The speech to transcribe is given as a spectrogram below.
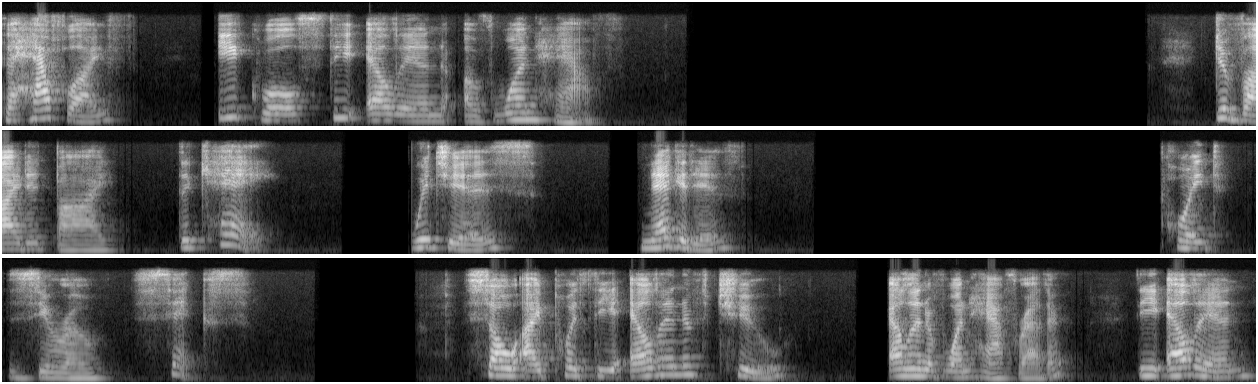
the half-life, equals the ln of 1 half divided by the K, which is negative 0.06. So I put the ln of 2 ln of 1 half rather, the ln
